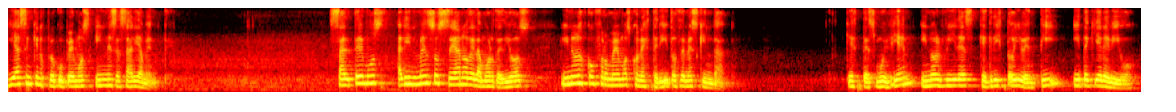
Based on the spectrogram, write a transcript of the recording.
y hacen que nos preocupemos innecesariamente. Saltemos al inmenso océano del amor de Dios y no nos conformemos con esteritos de mezquindad. Que estés muy bien y no olvides que Cristo vive en ti y te quiere vivo.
